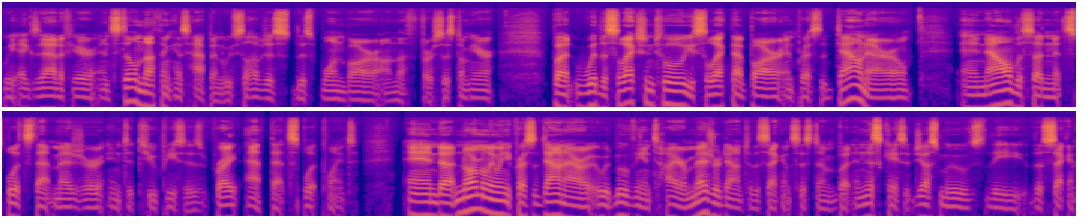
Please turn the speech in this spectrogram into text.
we exit out of here and still nothing has happened. We still have just this one bar on the first system here. But with the selection tool, you select that bar and press the down arrow and now all of a sudden it splits that measure into two pieces right at that split point. And uh, normally when you press the down arrow, it would move the entire measure down to the second system, but in this case, it just moves the, the second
